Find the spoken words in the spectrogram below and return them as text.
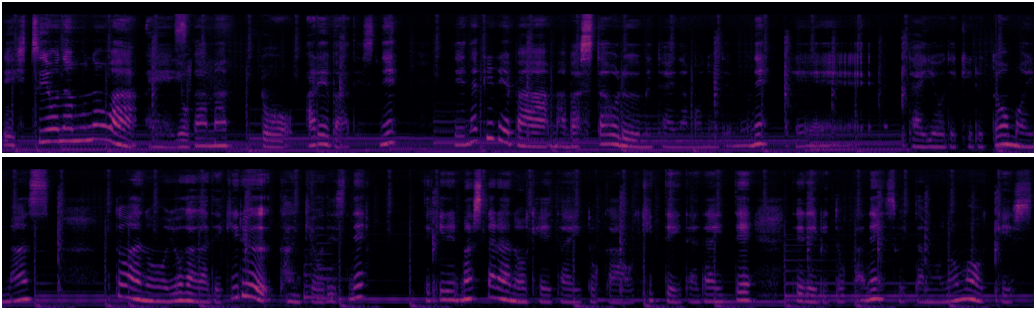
で必要なものは、えー、ヨガマットあればですね。でなければ、まあ、バスタオルみたいなものでもね、えー、対応できると思います。あとはあのヨガができる環境ですね。できましたらあの携帯とかを切っていただいてテレビとかねそういったものも消し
